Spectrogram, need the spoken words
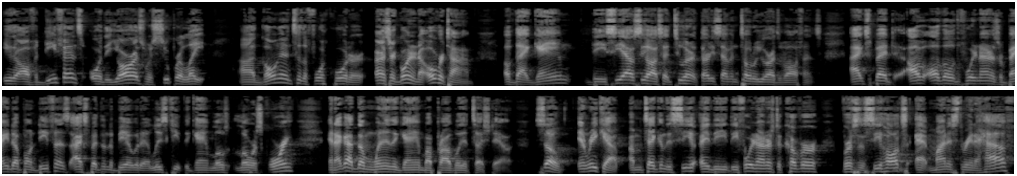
either off of defense or the yards were super late. Uh, going into the fourth quarter, or sorry, going into overtime of that game, the Seattle Seahawks had 237 total yards of offense. I expect, although the 49ers are banged up on defense, I expect them to be able to at least keep the game low, lower scoring. And I got them winning the game by probably a touchdown. So, in recap, I'm taking the C, uh, the, the 49ers to cover versus the Seahawks at minus three and a half.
